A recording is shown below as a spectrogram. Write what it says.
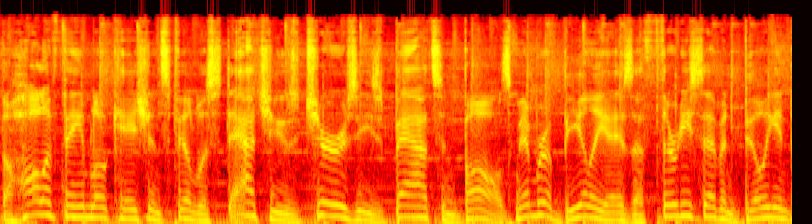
the Hall of Fame location's filled with statues, jerseys, bats, and balls. Memorabilia is a $37 billion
